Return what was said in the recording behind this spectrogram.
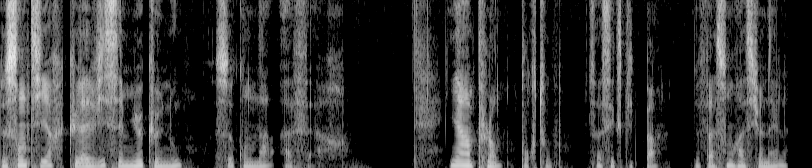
De sentir que la vie c'est mieux que nous, ce qu'on a à faire. Il y a un plan pour tout, ça s'explique pas de façon rationnelle,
